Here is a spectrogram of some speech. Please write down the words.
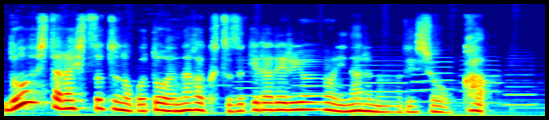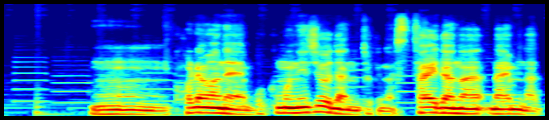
どうしたら一つのことを長く続けられるようになるのでしょうか？うん。これはね、僕も20代の時の最大の悩みだっ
